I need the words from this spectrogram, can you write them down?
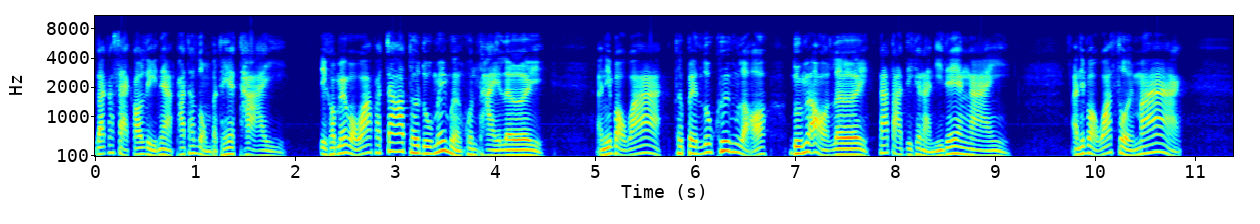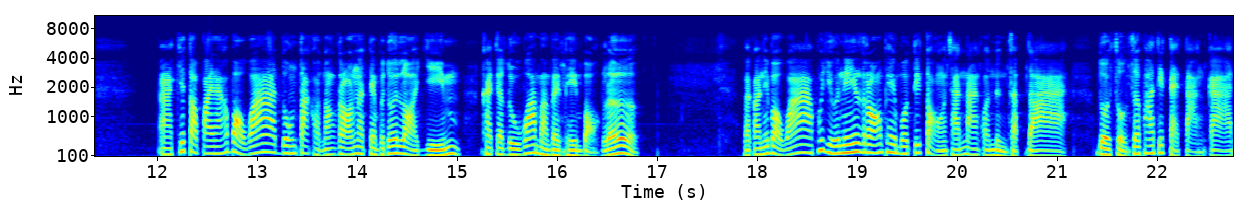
และกระแสเกาหลีเนี่ยพัดถล่มประเทศไทย อีกคนไม่บอกว่าพระเจ้าเธอดูไม่เหมือนคนไทยเลย อันนี้บอกว่าเธอเป็นลูกครึ่งเหรอดูไม่ออกเลย หน้าตาดีขนาดนี้ได้ยังไง อันนี้บอกว่าสวยมากอ่าคลิปต่อไปนะเขาบอกว่าดวงตาของน้องร้อนเต็มไปด้วยรอยยิ้มใครจะรู้ว่ามันเป็นเพลงบอกเลิก แล้วก็นี้บอกว่าผู้หญิงคนนี้ร้องเพลงบนติ๊กต็อกของฉันนานกว่าหนึ่งสัปดาห์ โดยสวมเสื้อผ้าที่แตกต่างกัน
